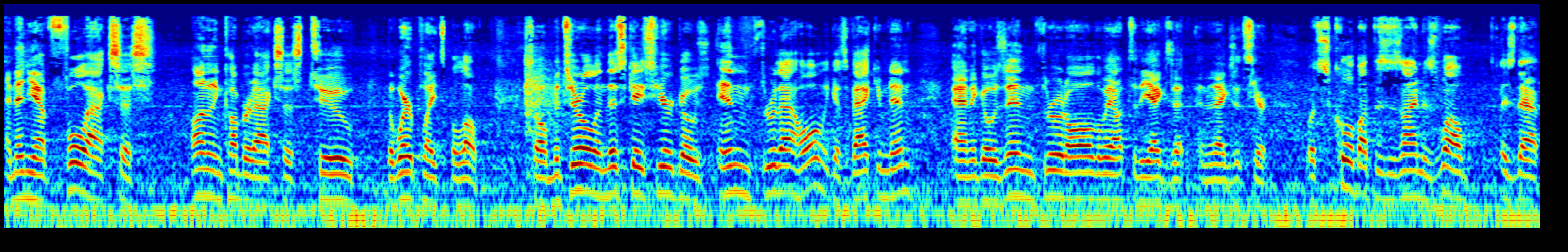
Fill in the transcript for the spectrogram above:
and then you have full access, unencumbered access to the wear plates below. So material in this case here goes in through that hole, it gets vacuumed in and it goes in through it all the way out to the exit and it exits here. What's cool about this design as well is that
